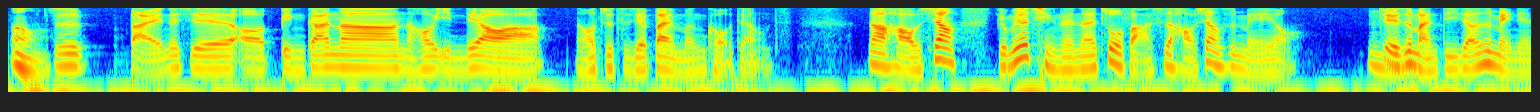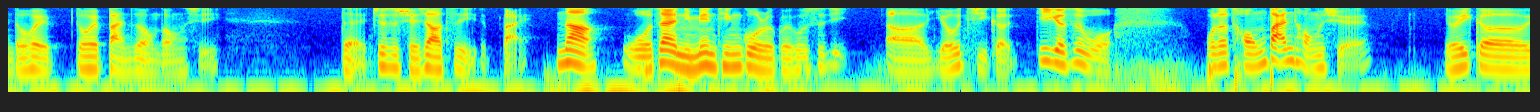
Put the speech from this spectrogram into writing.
嗯，就是摆那些呃饼干啊，然后饮料啊，然后就直接拜门口这样子。那好像有没有请人来做法事？好像是没有，这也是蛮低调，但是每年都会都会办这种东西。对，就是学校自己的拜。那我在里面听过的鬼故事，呃，有几个。第一个是我我的同班同学，有一个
